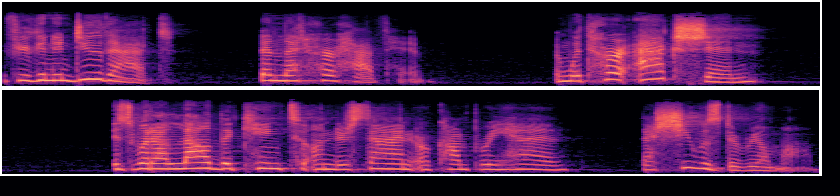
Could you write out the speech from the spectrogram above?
If you're gonna do that, then let her have him. And with her action is what allowed the king to understand or comprehend that she was the real mom.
